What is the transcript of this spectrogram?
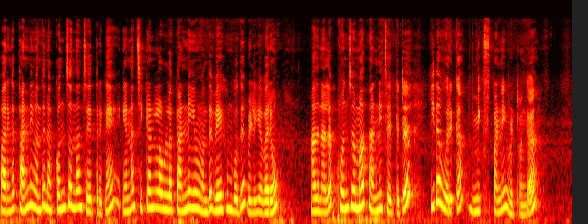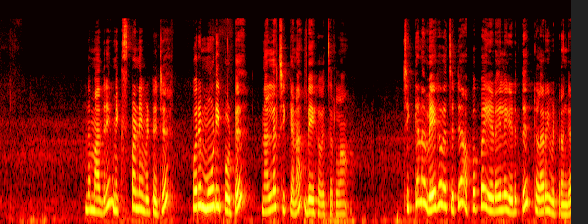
பாருங்கள் தண்ணி வந்து நான் கொஞ்சம் தான் சேர்த்துருக்கேன். ஏன்னா சிக்கனில் உள்ள தண்ணியும் வந்து வேகும்போது வெளியே வரும். அதனால் கொஞ்சமாக தண்ணி சேர்த்துட்டு இதை ஒருக்க மிக்ஸ் பண்ணி விட்டுருங்க. இந்த மாதிரி மிக்ஸ் பண்ணி விட்டுட்டு ஒரு மூடி போட்டு நல்ல சிக்கனை வேக வச்சிடலாம். சிக்கனை வேக வச்சுட்டு அப்பப்போ இடையில எடுத்து கிளறி விட்டுருங்க.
